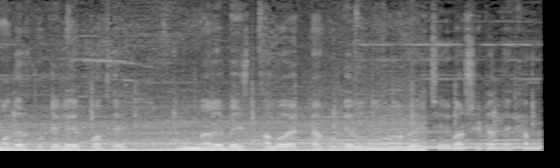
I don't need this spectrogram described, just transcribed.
আমাদের হোটেলের পথে। মুন্নারে বেশ ভালো একটা হোটেল নেওয়া হয়েছে, এবার সেটা দেখাবো।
